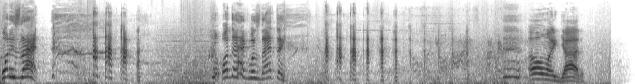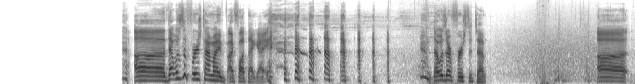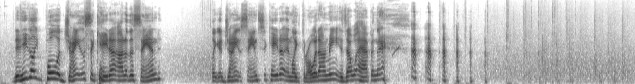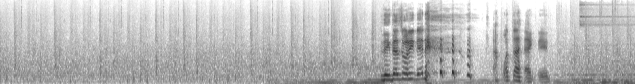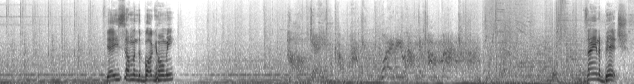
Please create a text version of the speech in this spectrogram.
What is that? what the heck was that thing? Open your eyes and Oh my god. Uh, that was the first time I I fought that guy. that was our first attempt. Uh, did he like pull a giant cicada out of the sand? Like a giant sand cicada and like throw it on me? Is that what happened there? You think that's what he did? God, what the heck, dude? Yeah, he summoned the bug homie. How dare you come back? Why do you have to come back? Cause I ain't a bitch.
